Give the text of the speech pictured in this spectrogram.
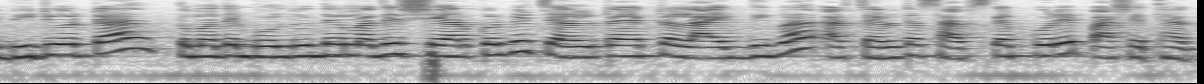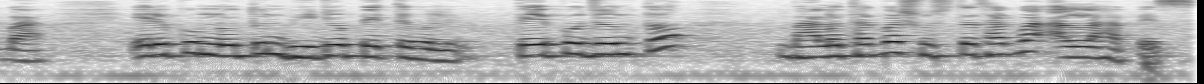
এই ভিডিওটা তোমাদের বন্ধুদের মাঝে শেয়ার করবে। চ্যানেলটা একটা লাইক দিবা আর চ্যানেলটা সাবস্ক্রাইব করে পাশে থাকবা। এরকম নতুন ভিডিও পেতে হলে। তো এ পর্যন্ত ভালো থাকবা, সুস্থ থাকবা। আল্লাহ হাফেজ।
